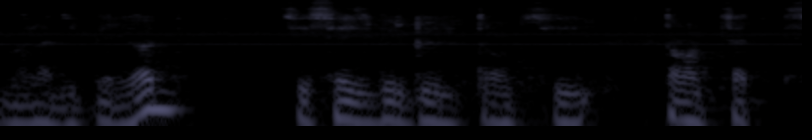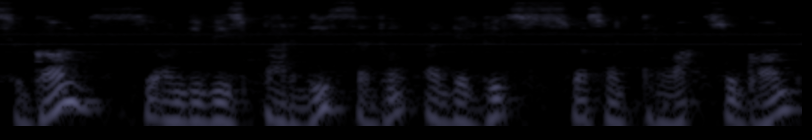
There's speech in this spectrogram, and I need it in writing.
Voilà des périodes. C'est 16,37 secondes. Si on divise par 10, ça donne 1,63 secondes.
